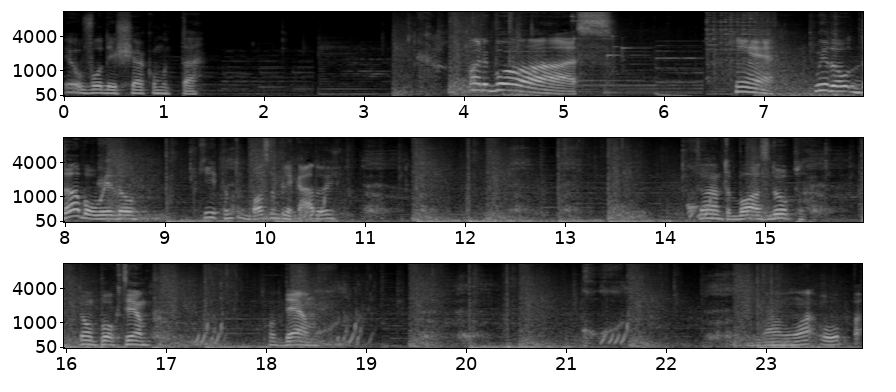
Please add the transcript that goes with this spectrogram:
Eu vou deixar como tá. Olha, boss! Quem é? Widow, Double Widow. Que tanto boss duplicado hoje. Tanto boss duplo. Tão pouco tempo. Oh, damn. Vamos lá. Opa.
